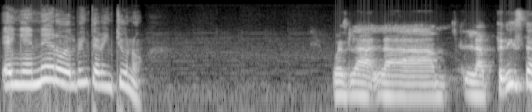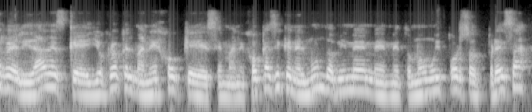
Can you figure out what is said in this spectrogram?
en enero del 2021. Pues la, la, triste realidad es que yo creo que el manejo que se manejó casi que en el mundo a mí me, tomó muy por sorpresa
